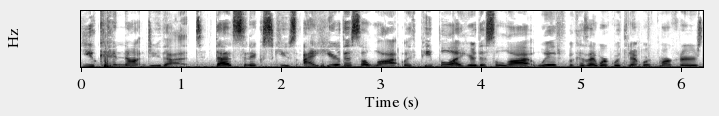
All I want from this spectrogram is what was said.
You cannot do that. That's an excuse. I hear this a lot with people. I hear this a lot with because I work with network marketers.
